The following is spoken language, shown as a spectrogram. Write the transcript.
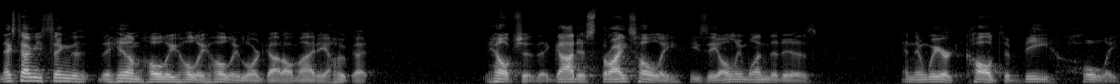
next time you sing the, the hymn, Holy, Holy, Holy, Lord God Almighty, I hope that helps you. That God is thrice holy, He's the only one that is. And then we are called to be holy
